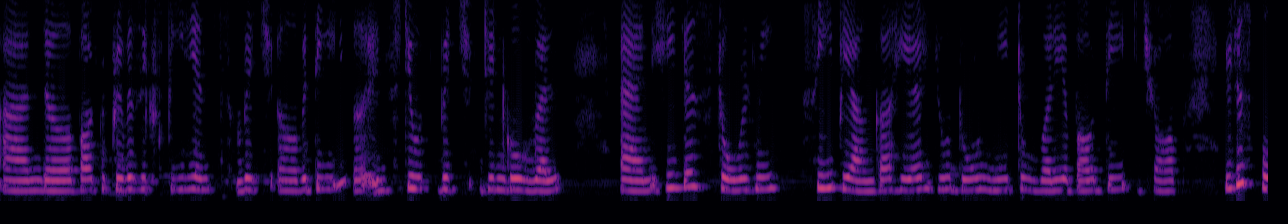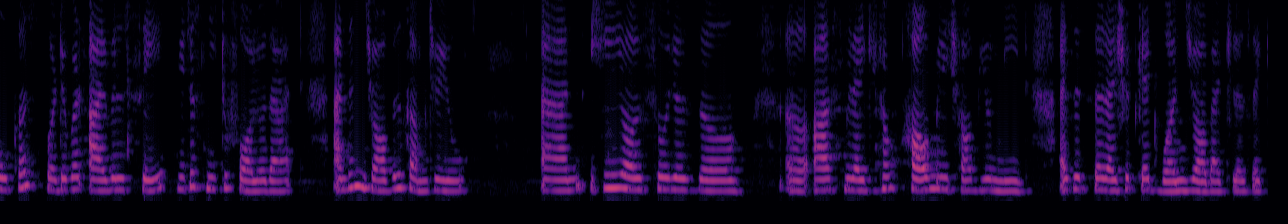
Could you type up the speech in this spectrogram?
and uh, about my previous experience, which uh, with the institute, which didn't go well and he just told me see priyanka here you don't need to worry about the job. You just focus whatever i will say you just need to follow that and then job will come to you. And he also just uh, uh, asked me like you know how many job you need? I said sir i should get one job at least. Like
